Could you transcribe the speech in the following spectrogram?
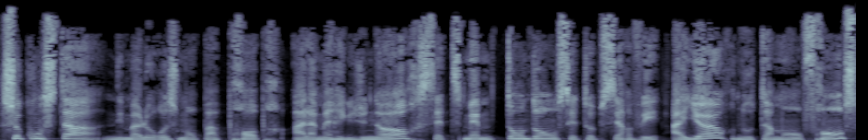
Ce constat n'est malheureusement pas propre à l'Amérique du Nord. Cette même tendance est observée ailleurs, notamment en France,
